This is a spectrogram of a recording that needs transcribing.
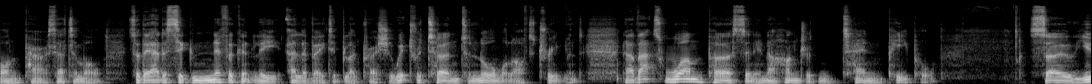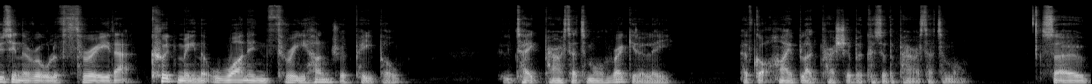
on paracetamol. So they had a significantly elevated blood pressure, which returned to normal after treatment. Now, that's one person in 110 people. So, using the rule of three, that could mean that one in 300 people who take paracetamol regularly have got high blood pressure because of the paracetamol. So,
